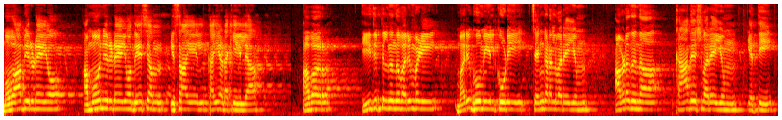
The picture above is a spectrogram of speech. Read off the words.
മൊവാബിയരുടെയോ അമോന്യരുടെയോ ദേശം ഇസ്രായേൽ കൈയടക്കിയില്ല. അവർ ഈജിപ്തിൽ നിന്ന് വരും വഴി മരുഭൂമിയിൽ കൂടി ചെങ്കടൽ വരെയും അവിടെ നിന്ന് കാദേശ് വരെയും എത്തി.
